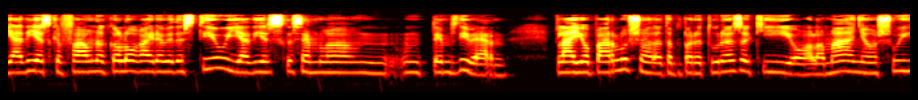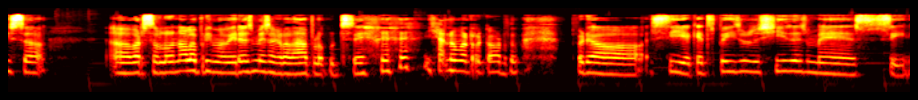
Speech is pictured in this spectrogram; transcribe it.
hi ha dies que fa una calor gairebé d'estiu i hi ha dies que sembla un, un temps d'hivern. Clar, jo parlo això de temperatures aquí o a Alemanya o a Suïssa. A Barcelona la primavera és més agradable, potser. ja no me'n recordo. Però sí, aquests països així és més... Sí,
